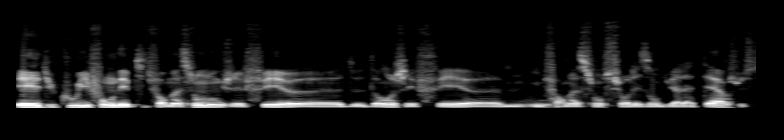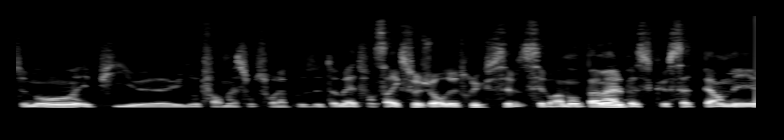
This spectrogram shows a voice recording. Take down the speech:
et du coup, ils font des petites formations. Donc j'ai fait, dedans, j'ai fait, une formation sur les enduits à la terre justement et puis, une autre formation sur la pose de tomates. Enfin, c'est vrai que ce genre de truc, c'est vraiment pas mal parce que ça te permet,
